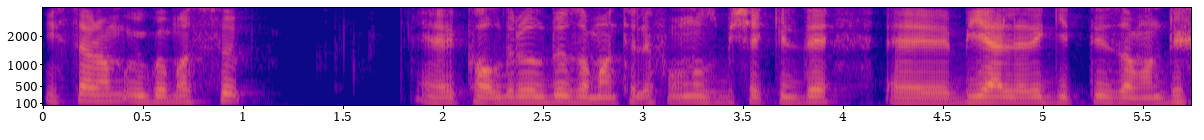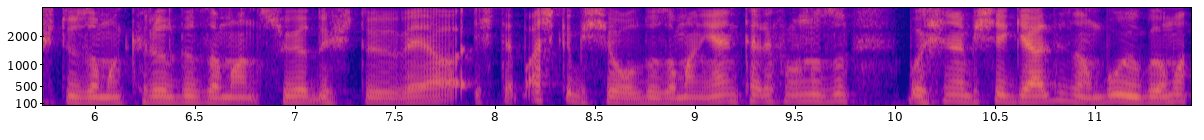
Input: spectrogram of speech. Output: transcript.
Instagram uygulaması kaldırıldığı zaman telefonunuz bir şekilde e, bir yerlere gittiği zaman, düştüğü zaman, kırıldığı zaman, suya düştüğü veya işte başka bir şey olduğu zaman yani telefonunuzun başına bir şey geldiği zaman bu uygulama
